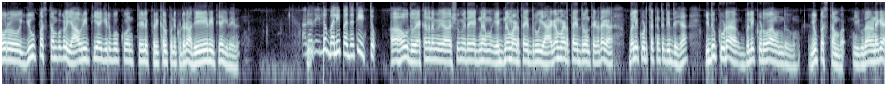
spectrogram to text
ಅವರು ಯೂಪಸ್ತಂಭಗಳು ಯಾವ ರೀತಿಯಾಗಿರ್ಬೇಕು ಅಂತೇಳಿ ಪರಿಕಲ್ಪನೆ ಕೊಟ್ಟರೆ ಅದೇ ರೀತಿಯಾಗಿದೆ ಇದು. ಬಲಿ ಪದ್ಧತಿ ಇತ್ತು. ಹೌದು ಯಾಕಂದ್ರೆ ನಮಗೆ ಅಶ್ವಮೇಧ ಯಜ್ಞ ಯಜ್ಞ ಮಾಡ್ತಾ ಇದ್ರು ಯಾಗ ಮಾಡ್ತಾ ಇದ್ರು ಅಂತ ಹೇಳಿದಾಗ ಬಲಿ ಕೊಡ್ತಕ್ಕಂಥದ್ದು ಇದೆಯಾ ಇದು ಕೂಡ ಬಲಿ ಕೊಡುವ ಒಂದು ಯೂಪಸ್ತಂಭ ಈಗ ಉದಾಹರಣೆಗೆ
